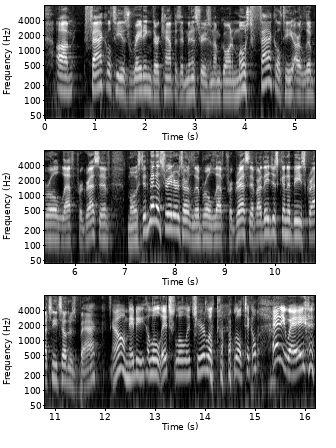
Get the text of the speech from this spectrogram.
um, faculty is rating their campus administrators, and I'm going, most faculty are liberal, left, progressive. Most administrators are liberal, left, progressive. Are they just going to be scratching each other's back? Oh, maybe a little itch, a little itch here, a little, a little tickle. Anyway,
